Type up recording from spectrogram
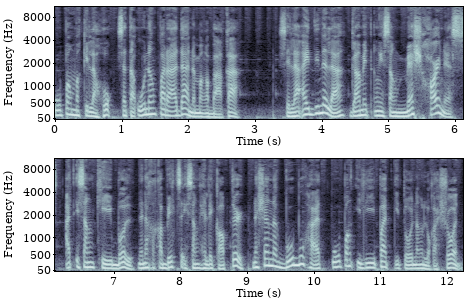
upang makilahok sa taunang parada ng mga baka. Sila ay dinala gamit ang isang mesh harness at isang cable na nakakabit sa isang helicopter na siyang nagbubuhat upang ilipat ito ng lokasyon.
